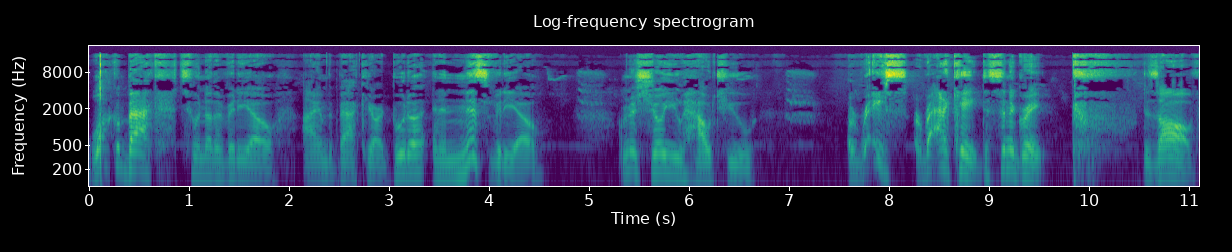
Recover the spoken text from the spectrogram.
Welcome back to another video. I am the Backyard Buddha, and in this video, I'm going to show you how to erase, eradicate, disintegrate, dissolve,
